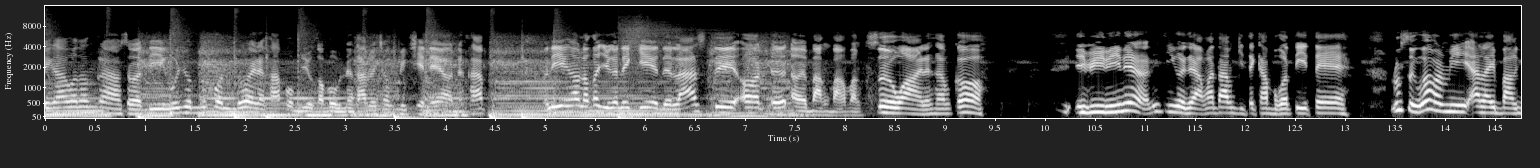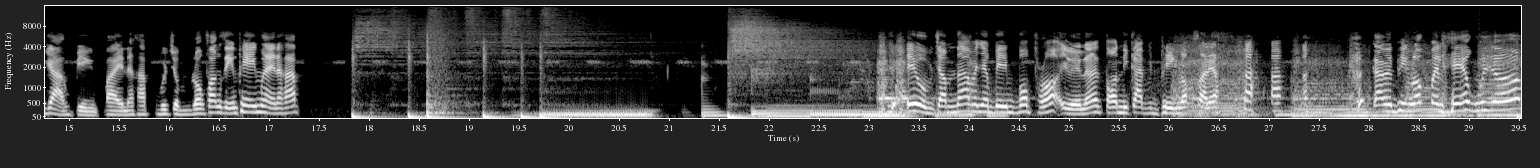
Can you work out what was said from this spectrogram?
คครับก็ต้องกล่าวสวัสดีคุณผู้ชมทุกคนด้วยนะครับ ผมอยู่กับผมนะครับในช่อง Big Channel นะครับวันนี้ครับเราก็อยู่กันในเกม The Last Day on Earth เออบางบางบางเซอร์ไวนะครับก็ EP นี้เนี่ยที่จริงก็อยากมาทำกิจกรรมปกติแต่รู้สึกว่ามันมีอะไรบางอย่างเปลี่ยนไปนะครับคุณผู้ชมลองฟังเสียงเพลงใหม่นะครับเอ้ผมจำได้มันยังเป็นเพราะๆอยู่เลยนะ ตอนนี้กลายเป็นเพลงล็อกซะแล้ว กลายเป็นเพลงล็อกไปแล้วคุณผู้ชม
